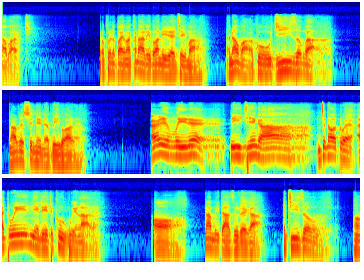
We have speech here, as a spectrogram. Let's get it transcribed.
လာပါတယ်။ကျွန်တော်ဖိလစ်ပိုင်မှာခဏလေးသွားနေတဲ့အချိန်မှာအနောက်မှာအကိုကြီးဆုံးက 58နှစ်နဲ့သေသွားတယ်။အဲဒီသေတဲ့သေခြင်းကကျွန်တော်အတွက်အတွေးမြင်လေးတစ်ခုဝင်လာတယ်။အော်ငါမိသားစုတွေကအကြီးဆုံးဟော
